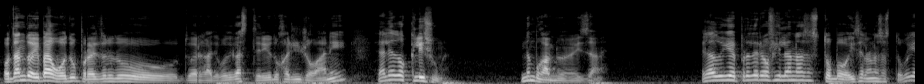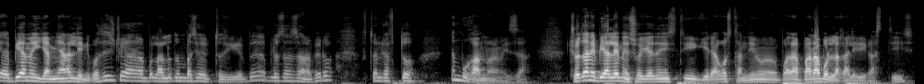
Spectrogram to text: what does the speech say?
όταν το είπα εγώ του πρόεδρου του, του εργατικού δικαστηρίου του Χατζin Τζοάννη, λέει το κλείσουμε. Δεν μου κάνουμε εμείς δάμε. Έλα του κύριε πρόεδρε, όφιλα να σας το πω, ήθελα να σας το πω. Γιατί Πήγαμε για μια άλλη υπόθεση και λαλό τον πάση περιπτώσει. Ε, Απλώς θα σας αναφέρω, αυτό είναι και αυτό. Δεν μου κάνουμε εμείς δάμε. Και όταν πήγα λέμε γιατί είναι στην κυρία Κωνσταντίνου πάρα, πάρα πολλά καλή δικαστής,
